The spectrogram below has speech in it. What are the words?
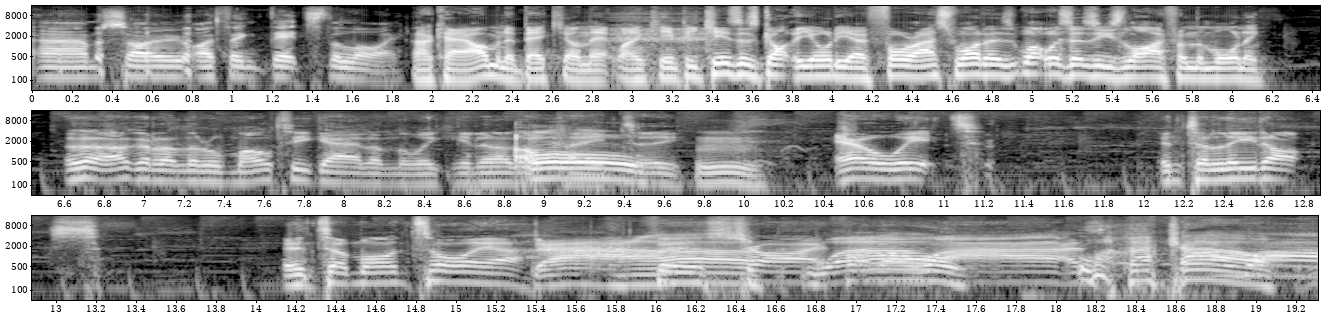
Um, so I think that's the lie. Okay, I'm going to back you on that one, Kempy. Kez has got the audio for us. What is what was Izzy's lie from the morning? I got, a little multi game on the weekend and I got Oh. paid too. Arrowette into Leadox into Montoya. First try. wow. For the Waz. Come on.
